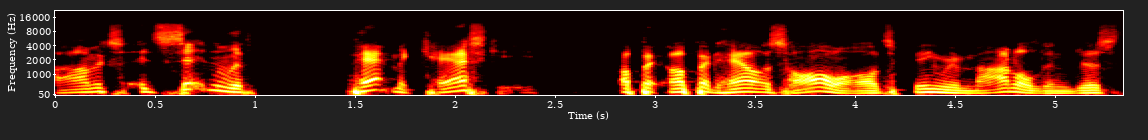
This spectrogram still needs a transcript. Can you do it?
Um, it's it's sitting with Pat McCaskey up at up at Halas Hall while it's being remodeled, and just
